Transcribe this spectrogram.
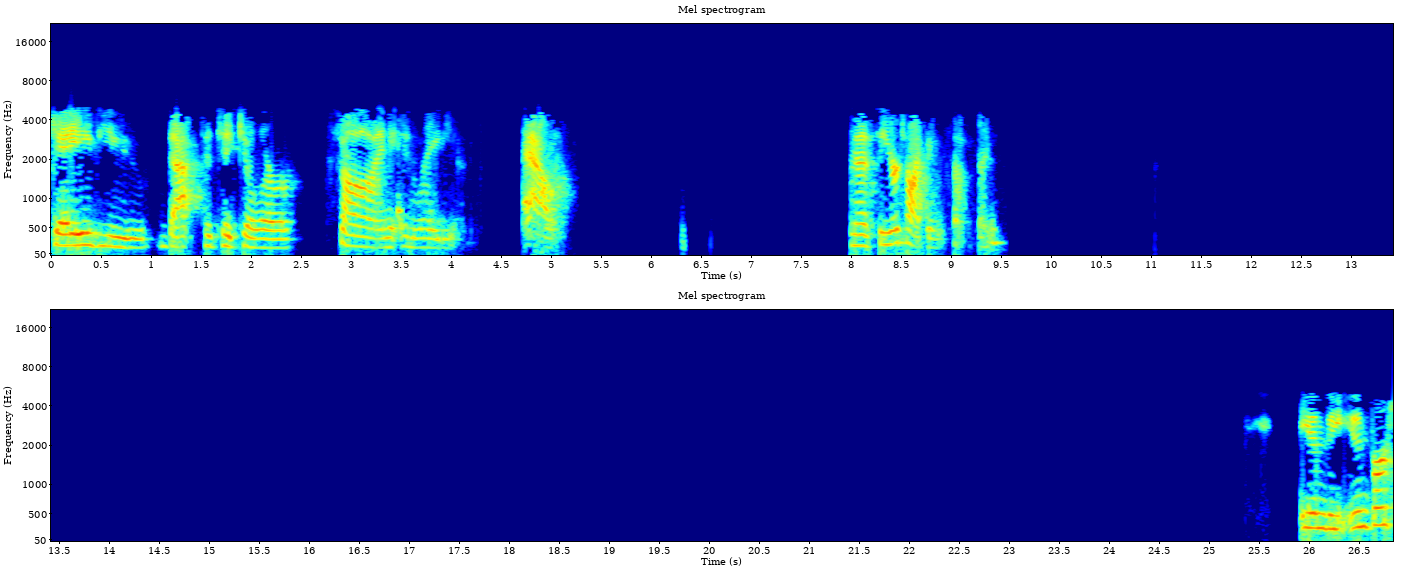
gave you that particular sine in radians. Allie. And I see you're typing something. In the inverse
